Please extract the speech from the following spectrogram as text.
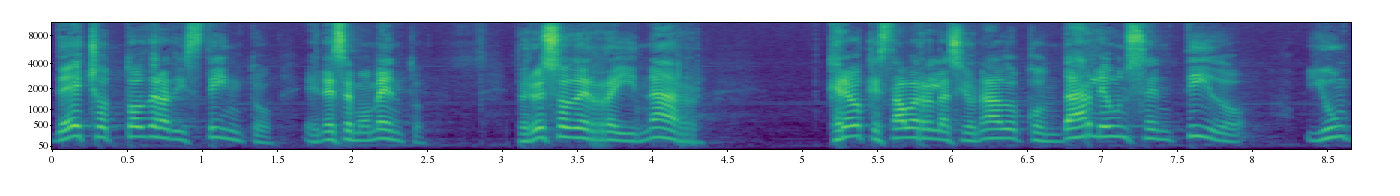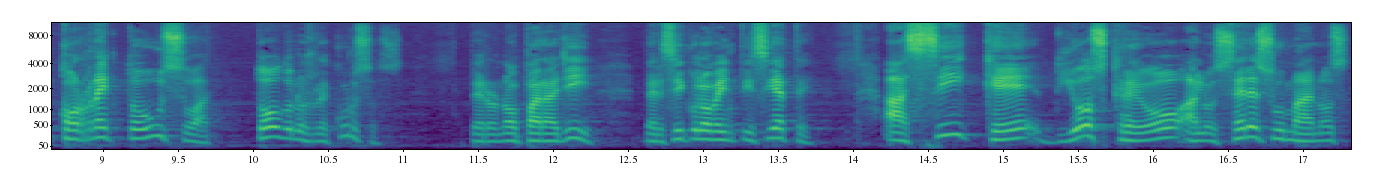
De hecho, todo era distinto en ese momento. Pero eso de reinar creo que estaba relacionado con darle un sentido y un correcto uso a todos los recursos, pero no para allí. Versículo 27. Así que Dios creó a los seres humanos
